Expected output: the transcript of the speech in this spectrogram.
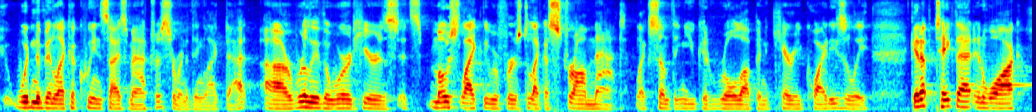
it wouldn't have been like a queen size mattress or anything like that. Uh, really, the word here is it's most likely refers to like a straw mat, like something you could roll up and carry quite easily. Get up, take that, and walk.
